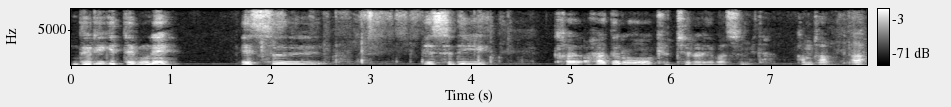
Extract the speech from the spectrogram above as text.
느리기 때문에 S, SD 카- 하드로 교체를 해봤습니다. 감사합니다.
